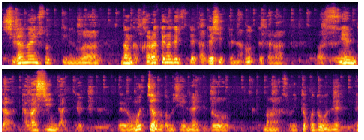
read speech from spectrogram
知らない人っていうのは、なんか空手ができて立石って名乗ってたら、あすげえんだ、正しいんだって、え思っちゃうのかもしれないけど、まあそういったことをね、え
